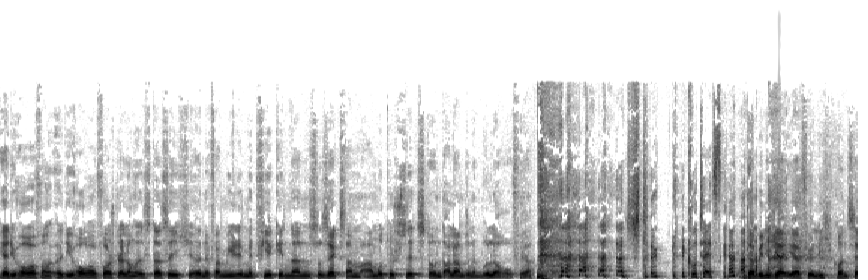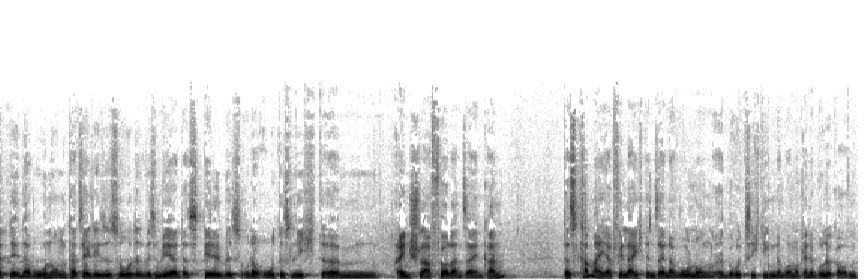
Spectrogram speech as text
Ja, die, Horror, die Horrorvorstellung ist, dass sich äh, eine Familie mit vier Kindern zu sechs am Armuttisch sitzt und alle haben so eine Brille auf, ja. Stück grotesk. da bin ich ja eher für Lichtkonzepte in der Wohnung. Tatsächlich ist es so, da wissen wir ja, dass gelbes oder rotes Licht ähm, einschlaffördernd sein kann. Das kann man ja vielleicht in seiner Wohnung äh, berücksichtigen, dann braucht man keine Brille kaufen.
